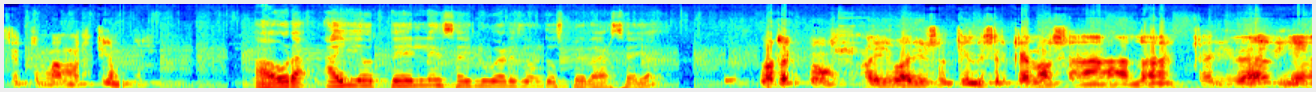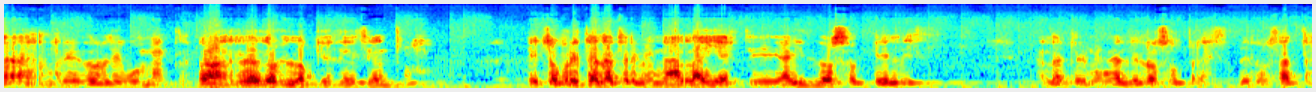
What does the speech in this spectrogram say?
se toma más tiempo. Ahora, ¿hay hoteles, hay lugares donde hospedarse allá? Correcto, hay varios hoteles cercanos a la Caridad y alrededor de Huamantla. Bueno, alrededor de lo que es el centro. De hecho, frente a la terminal hay, este, hay dos hoteles. A la terminal de los Supras, de los ATA.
